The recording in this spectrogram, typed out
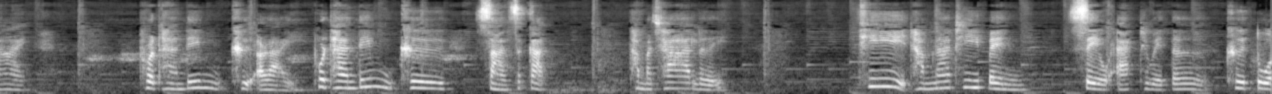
ง่ายๆโปรแทนดิมคืออะไรโปรแทนดิมคือสารสกัดธรรมชาติเลย ที่ทำหน้าที่เป็นเซลล์แอคทิเวเตอร์คือตัว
